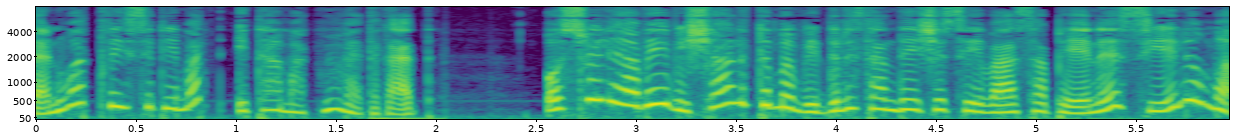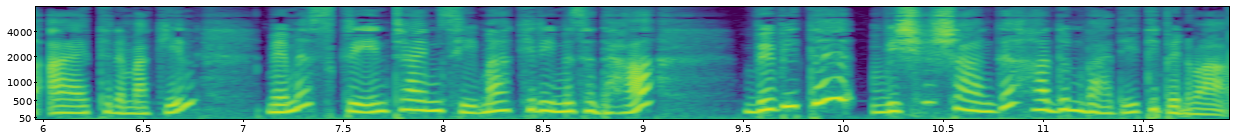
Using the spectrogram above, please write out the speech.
දැනුවත් වී සිටීමත් ඉතාමත්ම වැදගත්. ඔස්ට්‍රලියාවේ විශාලතම විදුලි සංදේශ සේවා සපයන සියලුම ආයතන මකින් මෙම ස්ක්‍රීන් ටයිම් සීමා කිරීම සඳහා විවිධ විශේෂාංග හඳුන්වාදී තිබෙනවා.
